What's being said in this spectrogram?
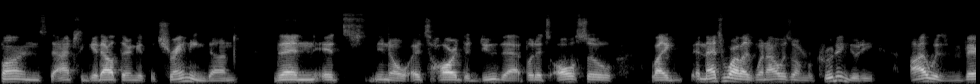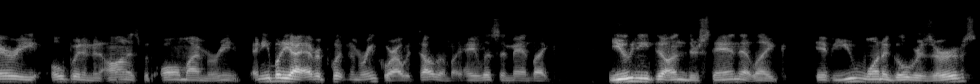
funds to actually get out there and get the training done, then it's you know it's hard to do that. But it's also like, and that's why like when I was on recruiting duty, I was very open and honest with all my Marines. Anybody I ever put in the Marine Corps, I would tell them like, hey, listen, man, like you need to understand that like if you want to go reserves,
